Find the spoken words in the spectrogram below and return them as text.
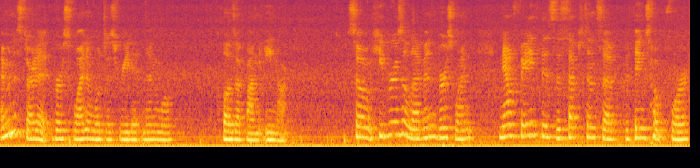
I'm going to start at verse 1 and we'll just read it and then we'll close up on Enoch. So, Hebrews 11, verse 1. Now faith is the substance of the things hoped for,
